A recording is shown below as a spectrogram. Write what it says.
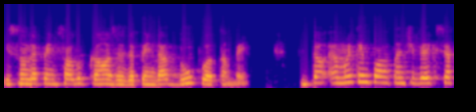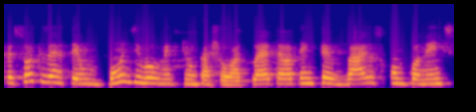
Isso não depende só do cão, às vezes depende da dupla também. Então, é muito importante ver que se a pessoa quiser ter um bom desenvolvimento de um cachorro atleta, ela tem que ter vários componentes,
